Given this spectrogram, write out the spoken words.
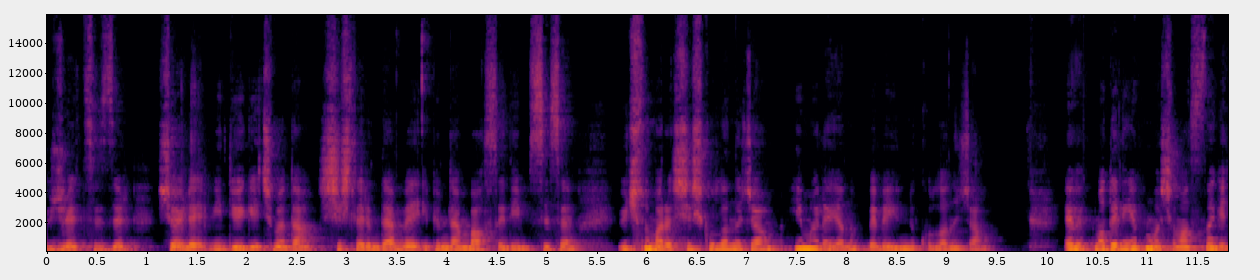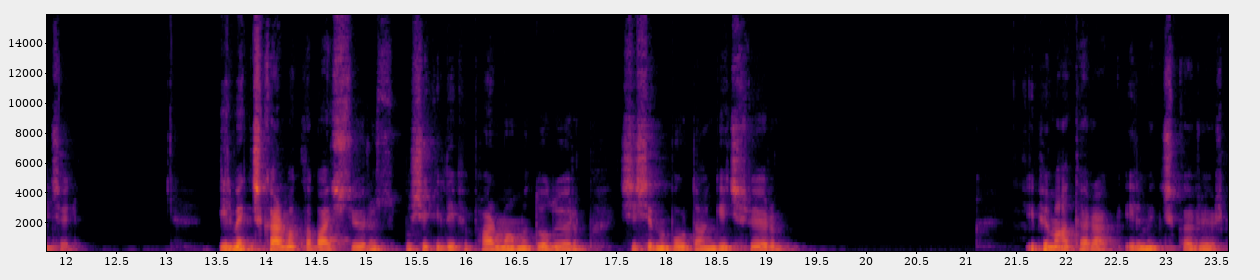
ücretsizdir. Şöyle videoyu geçmeden şişlerimden ve ipimden bahsedeyim size. 3 numara şiş kullanacağım. Himalaya'nın bebe yününü kullanacağım. Evet modelin yapım aşamasına geçelim. İlmek çıkarmakla başlıyoruz. Bu şekilde ipi parmağıma doluyorum. Şişimi buradan geçiriyorum. İpimi atarak ilmek çıkarıyorum.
